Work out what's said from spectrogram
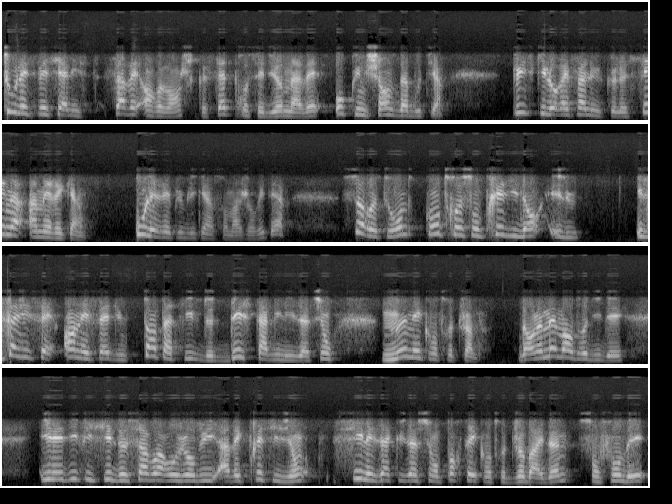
Tous les spécialistes savaient en revanche que cette procédure n'avait aucune chance d'aboutir, puisqu'il aurait fallu que le Sénat américain, où les républicains sont majoritaires, se retourne contre son président élu. Il s'agissait en effet d'une tentative de déstabilisation menée contre Trump. Dans le même ordre d'idées, il est difficile de savoir aujourd'hui avec précision si les accusations portées contre Joe Biden sont fondées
